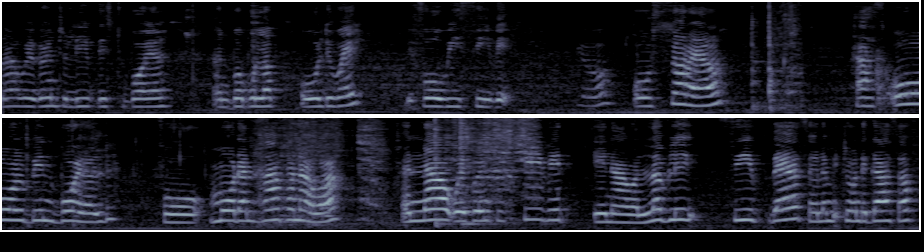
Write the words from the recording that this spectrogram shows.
now we're going to leave this to boil and bubble up all the way before we sieve it. Our sorrel has all been boiled for more than half an hour and now we're going to sieve it in our lovely sieve there. So let me turn the gas off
